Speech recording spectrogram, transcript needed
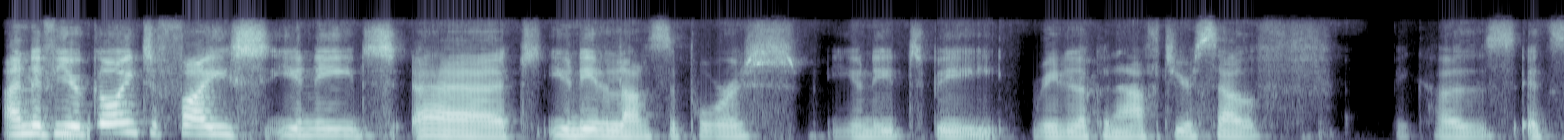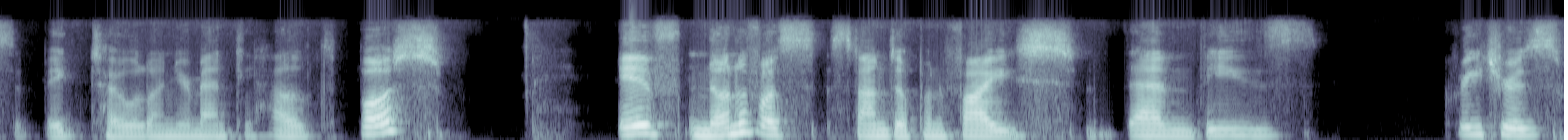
And if you're going to fight you need uh, you need a lot of support. You need to be really looking after yourself because it's a big toll on your mental health. But if none of us stand up and fight then these creatures,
